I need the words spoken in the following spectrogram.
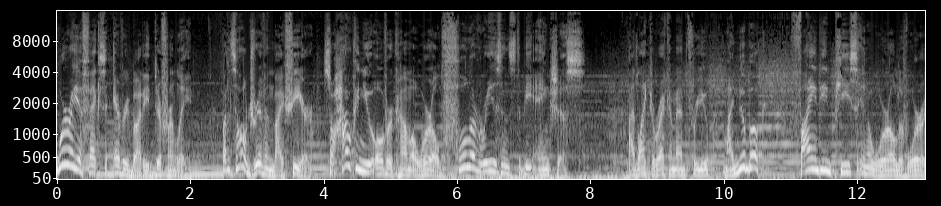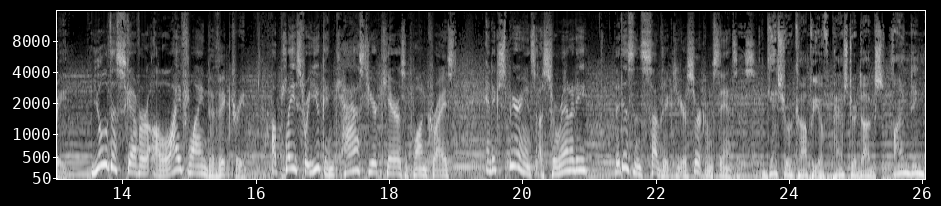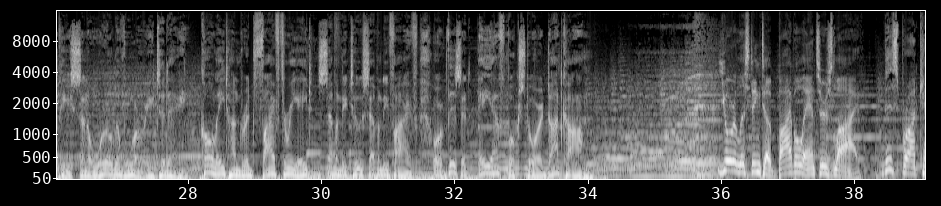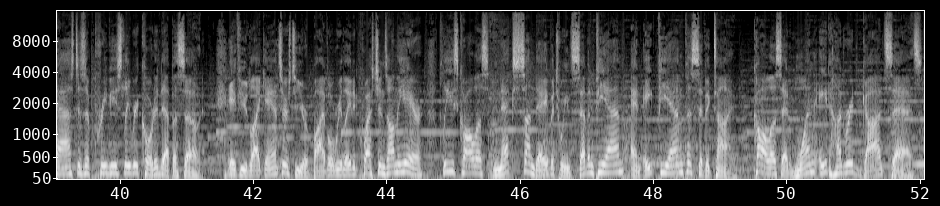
Worry affects everybody differently, but it's all driven by fear. So, how can you overcome a world full of reasons to be anxious? I'd like to recommend for you my new book, Finding Peace in a World of Worry. You'll discover a lifeline to victory, a place where you can cast your cares upon Christ and experience a serenity that isn't subject to your circumstances. Get your copy of Pastor Doug's Finding Peace in a World of Worry today. Call 800 538 7275 or visit afbookstore.com. You're listening to Bible Answers Live. This broadcast is a previously recorded episode. If you'd like answers to your Bible related questions on the air, please call us next Sunday between 7 p.m. and 8 p.m. Pacific Time. Call us at 1 800 God Says.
